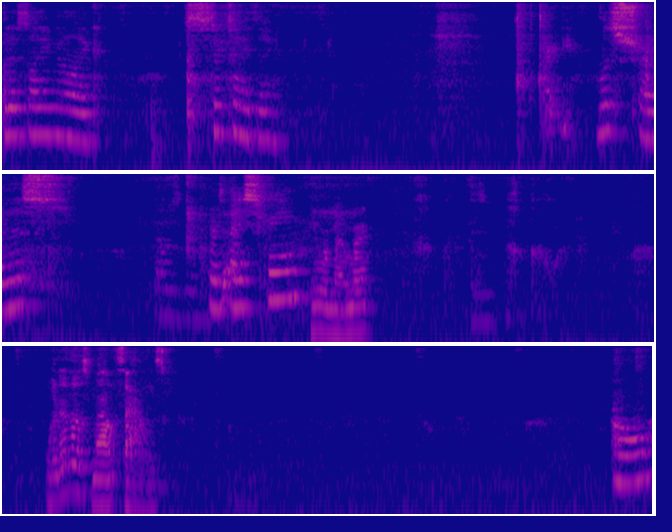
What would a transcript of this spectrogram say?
but it's not even gonna like stick to anything. Alrighty, let's try this. That was good. There's ice cream. You remember? What are those mouth sounds? Oh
